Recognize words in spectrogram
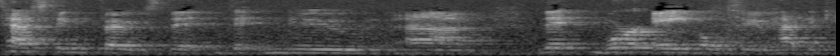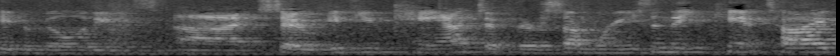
testing folks that, that knew, um, that were able to, had the capabilities. Uh, so if you can't, if there's some reason that you can't type,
